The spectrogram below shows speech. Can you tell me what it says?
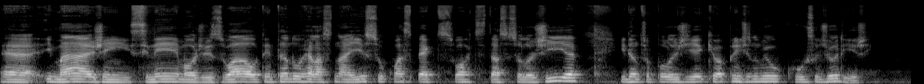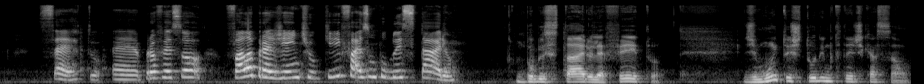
é, imagem, cinema, audiovisual, tentando relacionar isso com aspectos fortes da sociologia e da antropologia que eu aprendi no meu curso de origem. Certo. É, professor, fala pra gente o que faz um publicitário. Um publicitário ele é feito de muito estudo e muita dedicação.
